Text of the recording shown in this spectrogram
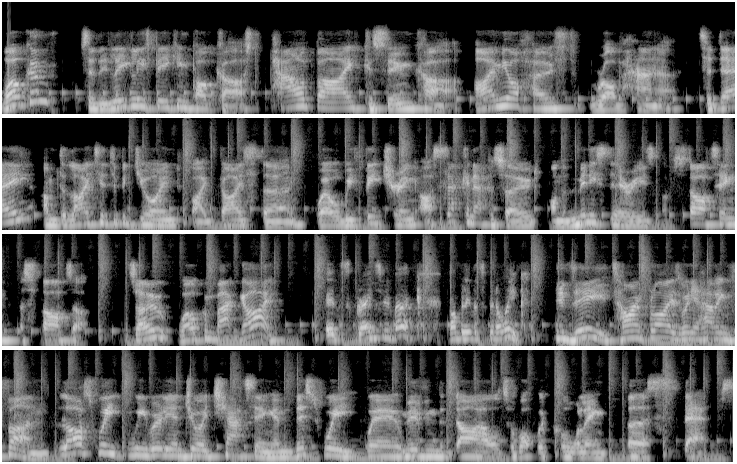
Welcome to the Legally Speaking podcast, powered by Kissoon Carr. I'm your host, Rob Hanna. Today, I'm delighted to be joined by Guy Stern, where we'll be featuring our second episode on the mini series of starting a startup. So, welcome back, Guy. It's great to be back. Can't believe it's been a week. Indeed, time flies when you're having fun. Last week we really enjoyed chatting, and this week we're moving the dial to what we're calling first steps.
